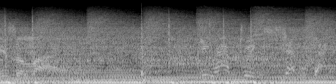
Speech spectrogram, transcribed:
is alive. You have to accept that.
